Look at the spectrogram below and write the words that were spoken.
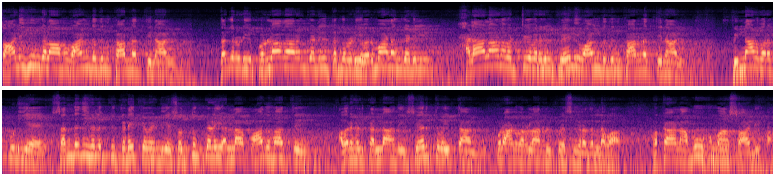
சாலிகங்களாக வாழ்ந்ததன் காரணத்தினால் தங்களுடைய பொருளாதாரங்களில் தங்களுடைய வருமானங்களில் ஹலாலானவற்றை அவர்கள் பேணி வாழ்ந்ததன் காரணத்தினால் பின்னால் வரக்கூடிய சந்ததிகளுக்கு கிடைக்க வேண்டிய சொத்துக்களை அல்லாஹ் பாதுகாத்து அவர்களுக்கு அல்லாஹ் அதை சேர்த்து வைத்தான் குரான் வரலாறுகள் பேசுகிறதல்லவா? வக்கான அபூஹுமா சாலிஹா.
